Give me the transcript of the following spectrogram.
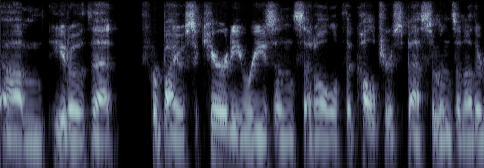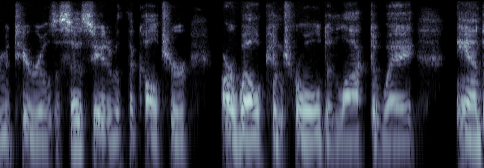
um, you know, that for biosecurity reasons, that all of the culture specimens and other materials associated with the culture are well controlled and locked away and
